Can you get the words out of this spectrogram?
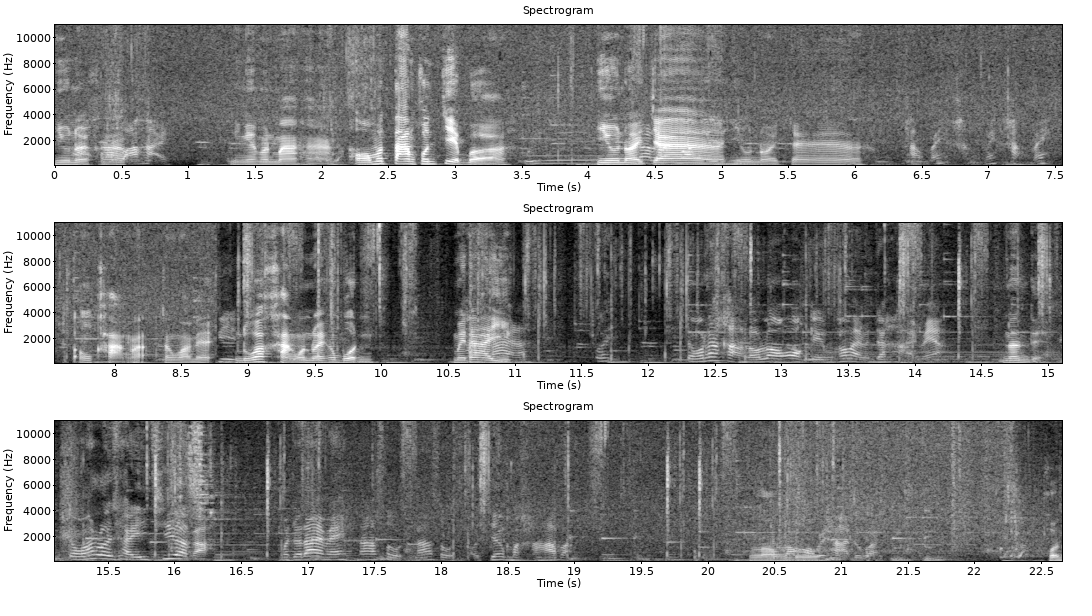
ฮิวหน่อยครับ ฟ้าหายยังไงมันมาหา อ๋อ มันตามคนเจ็บเหรออุ๊ย ฮิวหน่อยจ้ารักมกเลยฮิวหน่อยจ้า ขังไหมขังไหมขังไหมต้องขังละจังหวะเนี้ยหรือว่าขังมันไว้ข้างบน ไม่ได้อีก นะเอ้ยแต่ว่าถ้าขังแล้วเราออกเกมข้างในมันจะหายไหมอะนั่นเด็แต่ว่าถ้าเราใช้เชือกอะมันจะได้ไหมหน้าสดหน้าสดเอาเชือกมาคาบอะลองลองดูเอาไปหาดูก่อนฝน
